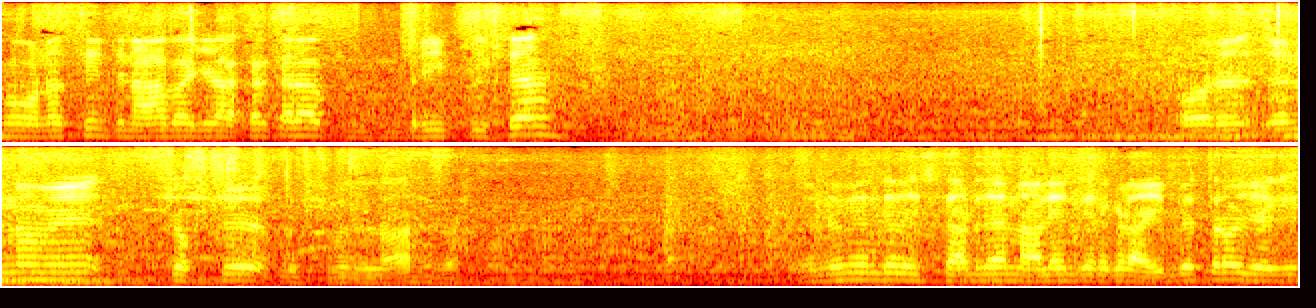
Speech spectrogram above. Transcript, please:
ਹੁਣ ਅਸੀਂ ਜਨਾਬ ਹੈ ਜਿਹੜਾ ਕਰਕਰਾ ਬਰੀਕ ਪੀਸਿਆ। ਔਰ ਇਹਨੂੰ ਵੀ ਚੁੱਕ ਕੇ ਬਿਸਮਿਲ੍ਲਾਹ ਰਹਿਮਾਨ ਇਹਨੂੰ ਵੀ ਇਹਦੇ ਵਿੱਚ ਕੱਢ ਦਿਆ ਨਾਲੇ ਦੀ ਰਗੜਾਈ ਬਿਹਤਰ ਹੋ ਜਾਏਗੀ।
